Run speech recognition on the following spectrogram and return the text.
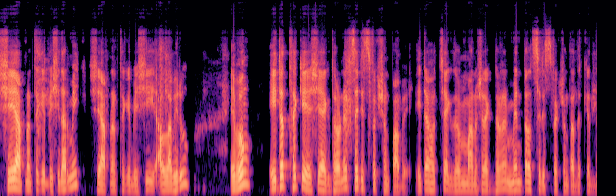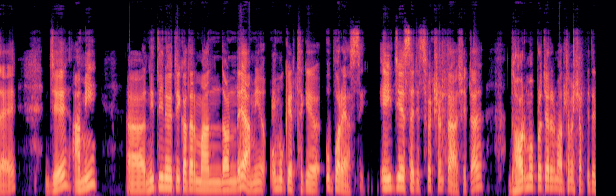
সে আপনার থেকে বেশি ধার্মিক, সে আপনার থেকে বেশি আল্লাহভীরু এবং এইটার থেকে সে এক ধরনের স্যাটিসফ্যাকশন পাবে। এটা হচ্ছে এক ধরনের মানুষের এক ধরনের মেন্টাল স্যাটিসফ্যাকশন তাদেরকে দেয় যে, "আমি নীতি নৈতিকতার মানদণ্ডে আমি অমুকের থেকে উপরে আছি।" এই যে স্যাটিসফ্যাকশনটা সেটা ধর্ম প্রচারের মাধ্যমে সবচাইতে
